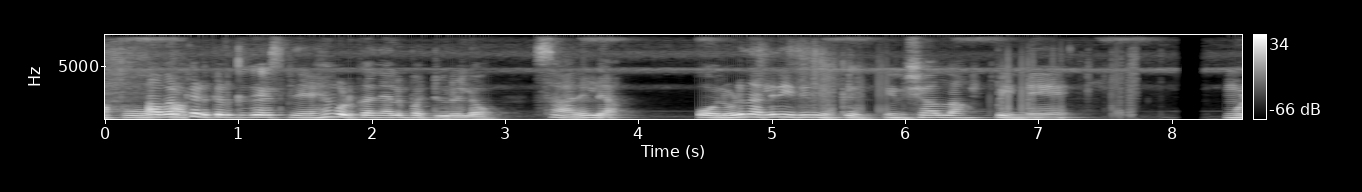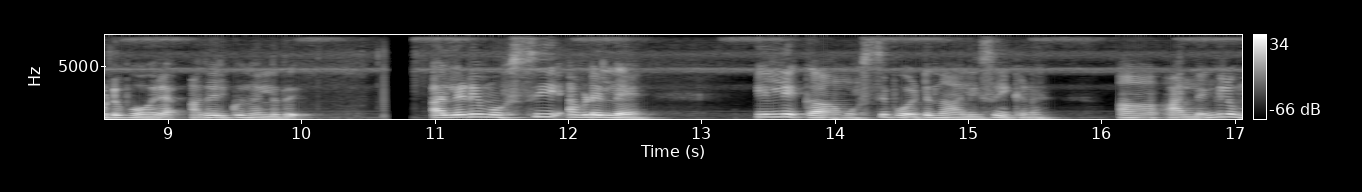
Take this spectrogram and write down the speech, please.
അപ്പോൾ അവർക്ക് ഇടയ്ക്കിടയ്ക്ക് സ്നേഹം കൊടുക്കാഞ്ഞാലും പറ്റൂരല്ലോ സാരമില്ല. ഓലോട് നല്ല രീതിയിൽ നിൽക്ക് ഇൻഷാല്ല പിന്നെ ഇങ്ങോട്ട് പോരാ. അതായിരിക്കും നല്ലത്. അല്ലടി മുഹ്സി അവിടെ അല്ലേ ഇല്ലേക്കാ മുഹ്സി പോയിട്ട് നാല് ദിവസം ആ അല്ലെങ്കിലും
